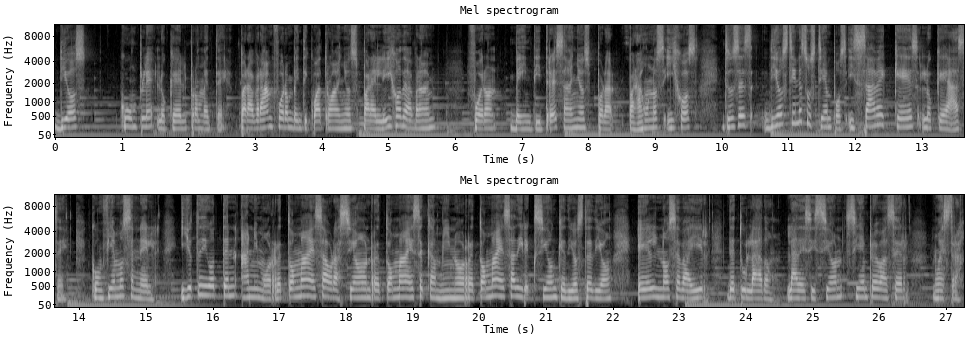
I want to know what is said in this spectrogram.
Dios cumple lo que Él promete. Para Abraham fueron 24 años, para el hijo de Abraham fueron 23 años para, para, unos hijos. Entonces Dios tiene sus tiempos y sabe qué es lo que hace. Confiemos en Él. Y yo te digo, ten ánimo, retoma esa oración, retoma ese camino, retoma esa dirección que Dios te dio. Él no se va a ir de tu lado. La decisión siempre va a ser nuestra.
